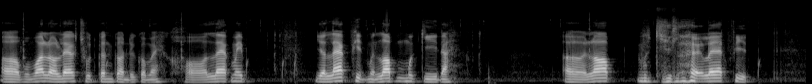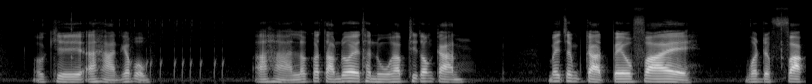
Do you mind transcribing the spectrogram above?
เออผมว่าเราแลกชุดกันก่อนดีกว่าไหมขอแลกไม่อย่าแลกผิดเหมือนรอบเมื่อกี้นะเออรอบเมื่อกี้แลกแลกผิด โอเค อาหารครับผม อาหารแล้วก็ตามด้วยธนูครับที่ต้องการ ไม่จำกัดเปลวไฟ what the fuck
